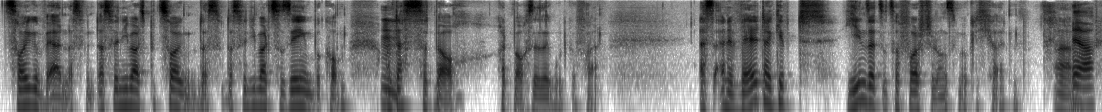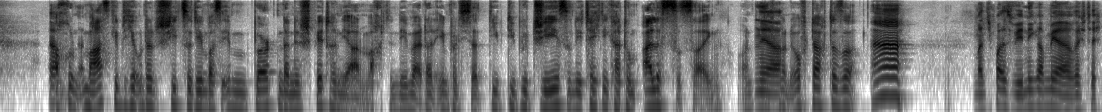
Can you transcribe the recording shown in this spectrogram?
Zeuge werden, dass wir, dass wir niemals bezeugen, dass, dass wir niemals zu sehen bekommen. Und das hat mir auch, hat mir auch sehr, sehr gut gefallen. Es eine Welt da gibt, jenseits unserer Vorstellungsmöglichkeiten. Äh, Ja. auch ein maßgeblicher Unterschied zu dem, was eben Burton dann in späteren Jahren macht, indem er dann eben plötzlich die, die Budgets und die Technik hat, um alles zu zeigen. Und Ja. man oft dachte so, ah, Manchmal ist weniger mehr, richtig.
